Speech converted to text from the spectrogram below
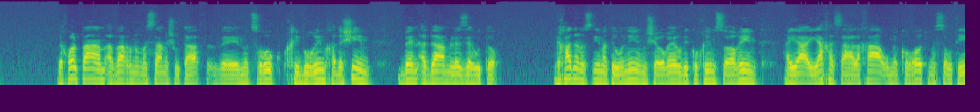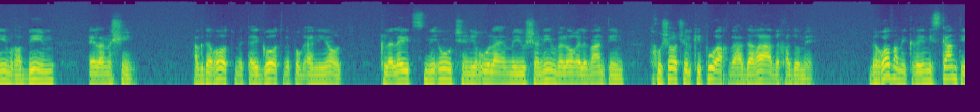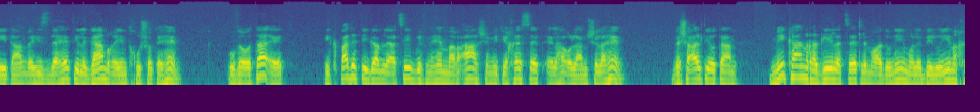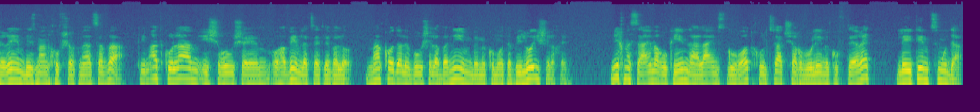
בכל פעם עברנו מסע משותף ונוצרו חיבורים חדשים בין אדם לזהותו. אחד הנושאים הטעונים שעורר ויכוחים סוערים היה יחס ההלכה ומקורות מסורתיים רבים אל אנשים. הגדרות מתייגות ופוגעניות, כללי צניעות שנראו להם מיושנים ולא רלוונטיים, תחושות של קיפוח והדרה וכדומה. ברוב המקרים הסכמתי איתם והזדהיתי לגמרי עם תחושותיהם, ובאותה עת הקפדתי גם להציב בפניהם מראה שמתייחסת אל העולם שלהם, ושאלתי אותם, מי כאן רגיל לצאת למועדונים או לבילויים אחרים בזמן חופשות מהצבא? כמעט כולם אישרו שהם אוהבים לצאת לבלות. מה קוד הלבוש של הבנים במקומות הבילוי שלכם? מכנסיים ארוכים, נעליים סגורות, חולצת שרוולים מכופתרת, לעתים צמודה.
